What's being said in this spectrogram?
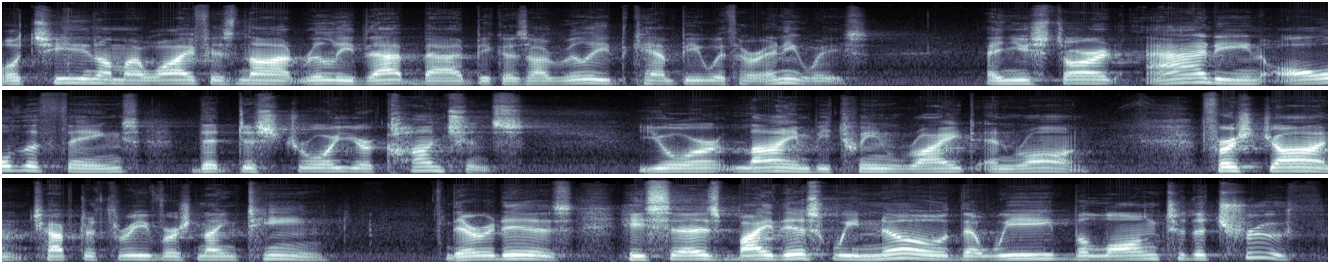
well, cheating on my wife is not really that bad because I really can't be with her anyways. And you start adding all the things that destroy your conscience, your line between right and wrong. 1 John chapter 3 verse 19. There it is. He says, "By this we know that we belong to the truth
